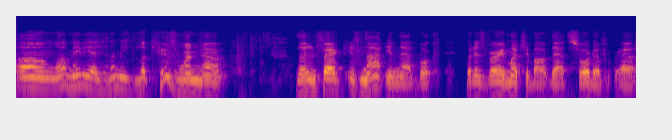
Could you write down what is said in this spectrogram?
Um, well, maybe I, let me look. Here's one uh, that, in fact, is not in that book, but is very much about that sort of uh,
